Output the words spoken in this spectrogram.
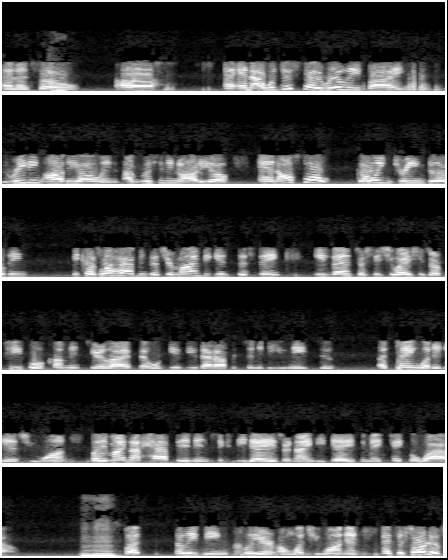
And and so uh, and, and I would just say really by reading audio and I'm listening to audio and also going dream building because what happens is your mind begins to think events or situations or people come into your life that will give you that opportunity you need to attain what it is you want. But it might not happen in 60 days or 90 days. It may take a while. Mm-hmm. But really being clear on what you want. And, and to sort of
